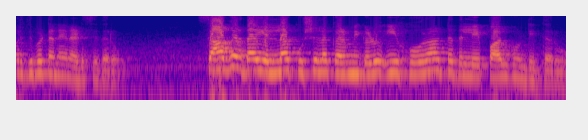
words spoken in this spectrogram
ಪ್ರತಿಭಟನೆ ನಡೆಸಿದರು. ಸಾಗರದ ಎಲ್ಲ ಕುಶಲಕರ್ಮಿಗಳು ಈ ಹೋರಾಟದಲ್ಲಿ ಪಾಲ್ಗೊಂಡಿದ್ದರು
